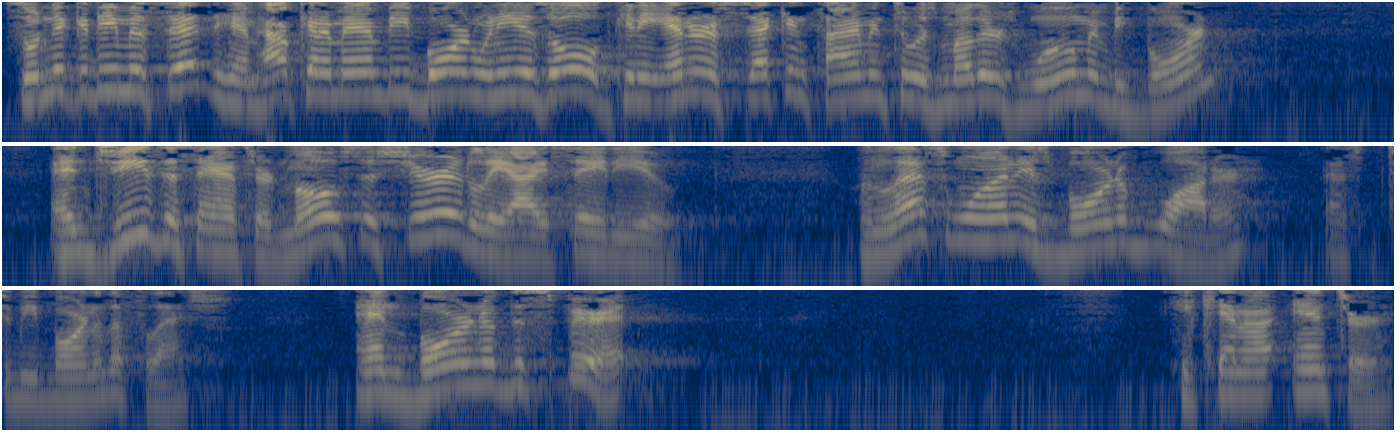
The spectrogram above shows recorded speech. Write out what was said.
So Nicodemus said to him, How can a man be born when he is old? Can he enter a second time into his mother's womb and be born? And Jesus answered, Most assuredly I say to you, unless one is born of water, that's to be born of the flesh, and born of the Spirit, he cannot enter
